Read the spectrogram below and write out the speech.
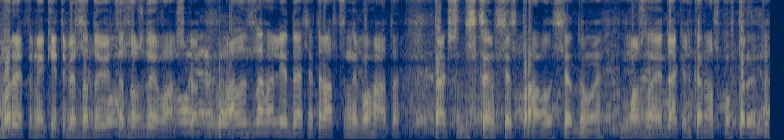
в ритм, який тобі задають, це завжди важко. Але взагалі 10 разів це небагато, так що з цим всі справилися, я думаю. Можна і декілька разів повторити,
